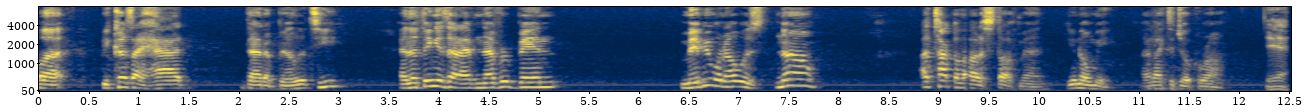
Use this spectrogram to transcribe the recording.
But because I had that ability, and the thing is that I've never been. Maybe when I was no, I talk a lot of stuff, man. You know me. I like to joke around. Yeah.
